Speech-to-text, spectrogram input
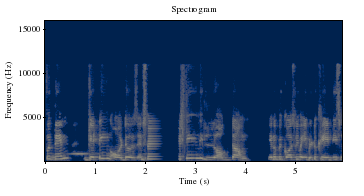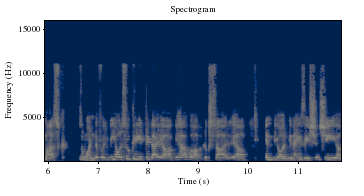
for them getting orders and especially in the lockdown you know because we were able to create these masks so wonderful. We also created. I uh, we have uh, Luxar uh, in the organization. She uh,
